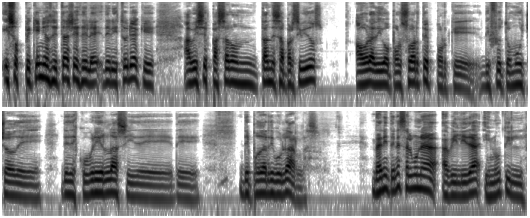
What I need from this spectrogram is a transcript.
esos pequeños detalles de la, historia que a veces pasaron tan desapercibidos. Ahora digo por suerte porque disfruto mucho de, descubrirlas y de, poder divulgarlas. Dani, ¿tenés alguna habilidad inútil?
